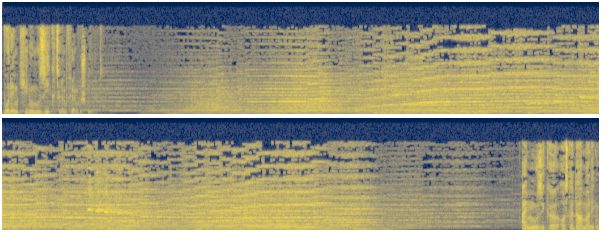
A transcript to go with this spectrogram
wurde im Kino Musik zu dem Film gespielt. Ein Musiker aus der damaligen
